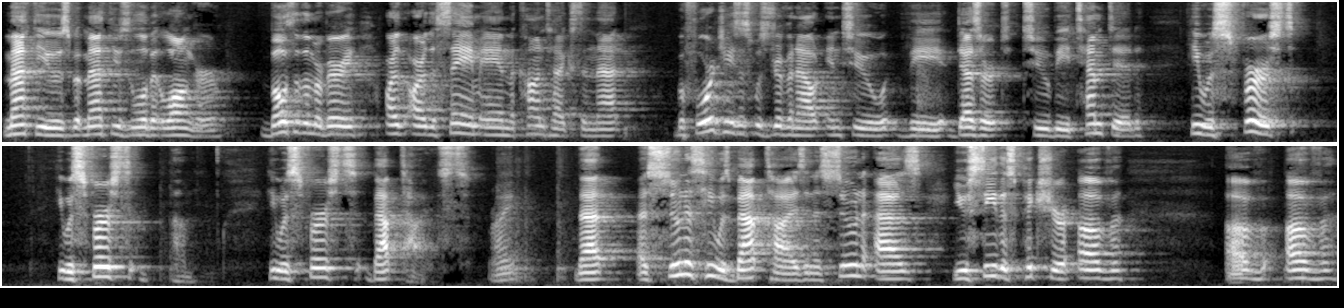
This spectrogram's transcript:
Matthew's, but Matthew's a little bit longer. Both of them are very are, are the same in the context in that before Jesus was driven out into the desert to be tempted, he was first he was first um, he was first baptized, right? That as soon as he was baptized, and as soon as you see this picture of of of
